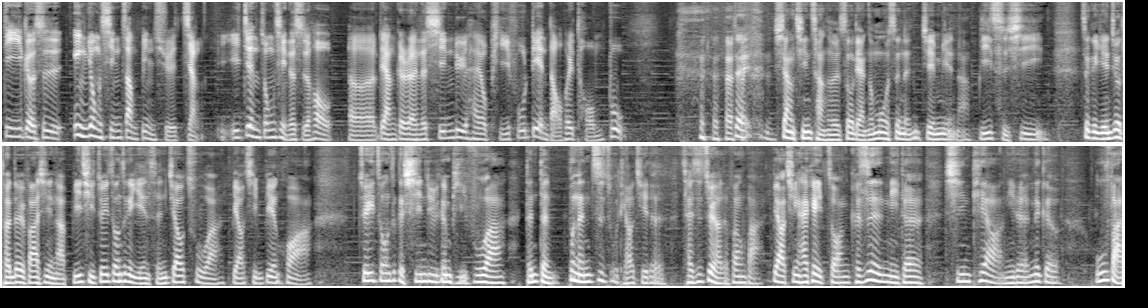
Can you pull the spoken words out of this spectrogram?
第一个是应用心脏病学奖。一见钟情的时候，呃，两个人的心率还有皮肤电导会同步。在相亲场合的时候，两个陌生人见面啊，彼此吸引。这个研究团队发现啊，比起追踪这个眼神交触啊、表情变化啊，追踪这个心率跟皮肤啊等等不能自主调节的，才是最好的方法。表情还可以装，可是你的心跳、你的那个。无法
